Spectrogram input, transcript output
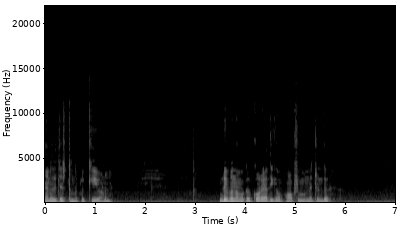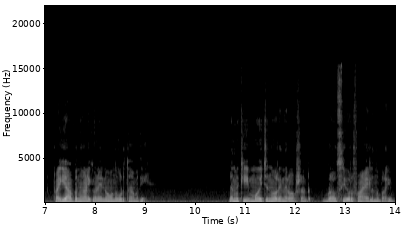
ഞാനത് ജസ്റ്റ് ഒന്ന് ക്ലിക്ക് ചെയ്യുവാണ്. ഇവിടെ ഇപ്പോൾ നമുക്ക് കുറേ അധികം ഓപ്ഷൻ വന്നിട്ടുണ്ട്. ട്രൈ ആപ്പ് എന്ന് കാണിക്കുവാണെങ്കിൽ നോന്ന് കൊടുത്താൽ മതി. നമുക്ക് ഇമോയിച്ച് എന്ന് പറയുന്ന ഒരു ഓപ്ഷൻ ഉണ്ട്. ബ്രൗസ് യുവർ ഫയൽ എന്ന് പറയും.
